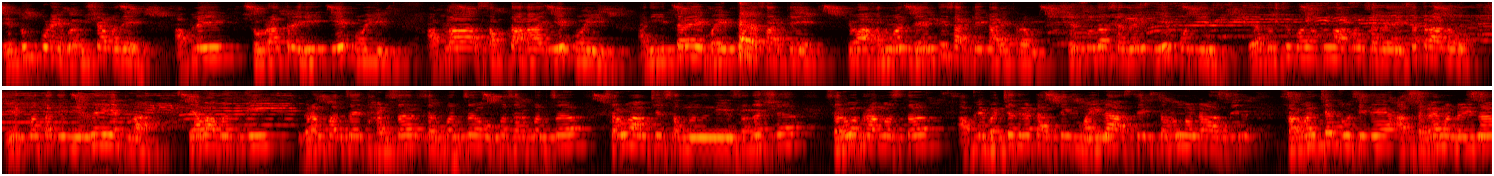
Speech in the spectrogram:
येथून पुढे भविष्यामध्ये आपली शिवरात्र ही एक होईल आपला सप्ताह हा एक होईल आणि इतरही बैठकासारखे किंवा हनुमान जयंती सारखे कार्यक्रम हे सुद्धा सगळे एक होतील. या दृष्टिकोनातून आपण सगळे एकत्र आलो एकमताने निर्णय घेतला. त्याबाबत मी ग्रामपंचायत हडसर सरपंच उपसरपंच सर्व आमचे सन्माननीय सदस्य सर्व ग्रामस्थ आपले बचत गट असतील महिला असतील तरुण मंडळ असतील सर्वांच्याच वतीने आज सगळ्या मंडळींना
